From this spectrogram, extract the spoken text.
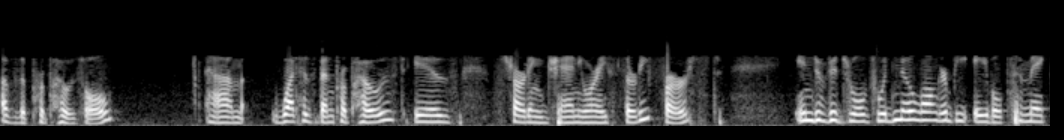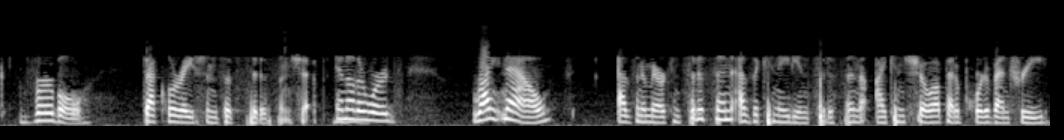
of the proposal, um, what has been proposed is starting January 31st, individuals would no longer be able to make verbal declarations of citizenship. In other words, right now, as an American citizen, as a Canadian citizen, I can show up at a port of entry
